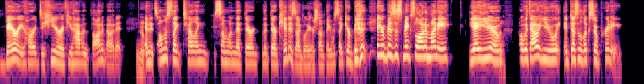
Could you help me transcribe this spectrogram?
very hard to hear if you haven't thought about it. No. And it's almost like telling someone that their that their kid is ugly or something. It's like your your business makes a lot of money. Yay you. Yeah. But without you, it doesn't look so pretty.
